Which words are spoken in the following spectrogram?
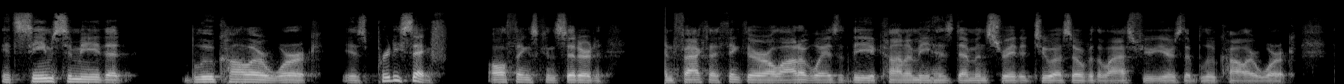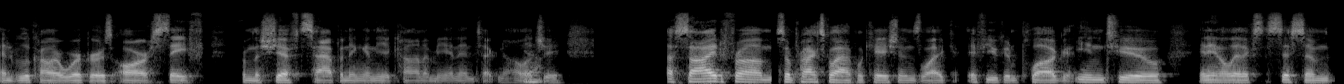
it seems to me that blue collar work is pretty safe, all things considered. In fact, I think there are a lot of ways that the economy has demonstrated to us over the last few years that blue collar work and blue collar workers are safe from the shifts happening in the economy and in technology. Yeah aside from some practical applications like if you can plug into an analytics system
